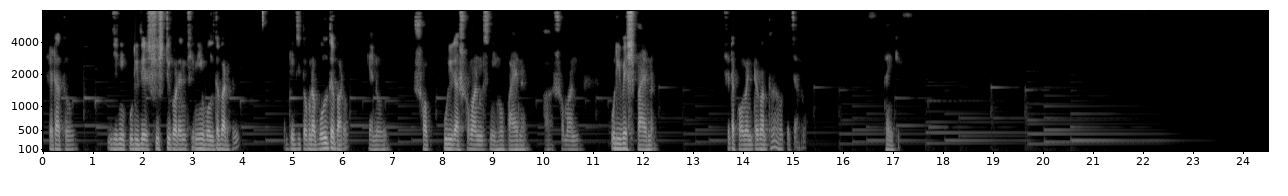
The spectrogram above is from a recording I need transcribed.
সেটা তো যিনি কুড়িদের সৃষ্টি করেন তিনিই বলতে পারবেন। যদি তোমরা বলতে পারো কেন সব কুড়িরা সমান স্নেহ পায় না বা সমান পরিবেশ পায় না, সেটা কমেন্টের মাধ্যমে আমাকে জানো থ্যাংক ইউ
